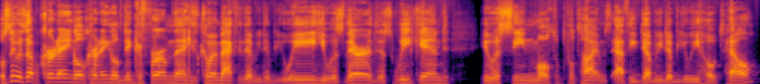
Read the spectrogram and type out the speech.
we'll see what's up with Kurt Angle. Kurt Angle did confirm that he's coming back to WWE. He was there this weekend. He was seen multiple times at the WWE hotel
